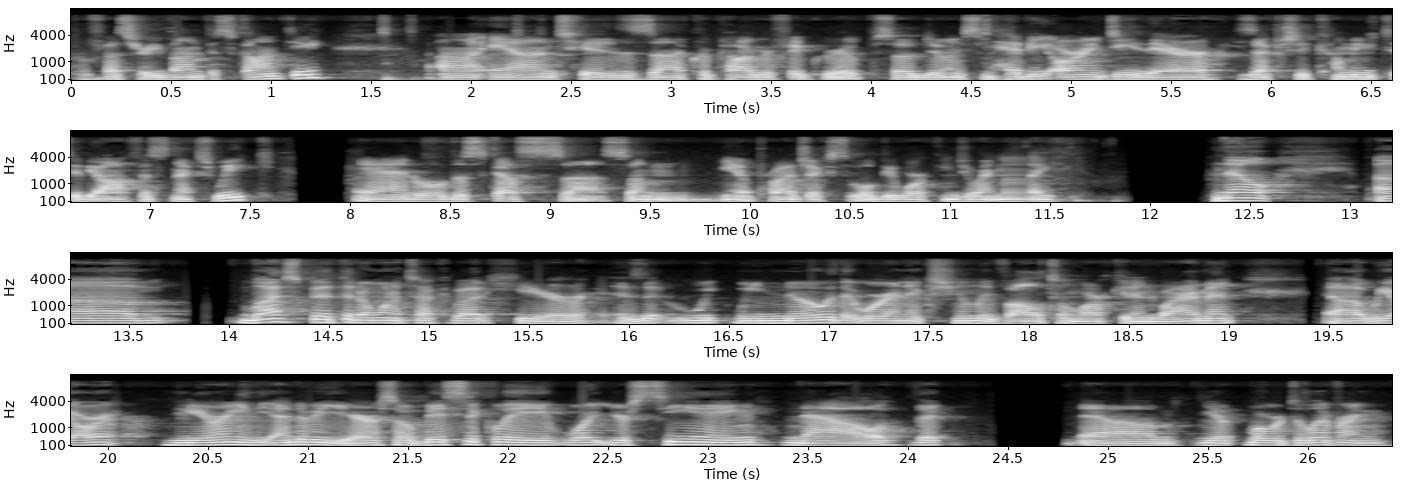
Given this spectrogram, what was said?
Professor Ivan Visconti, uh, and his cryptography group. So doing some heavy R and D there. He's actually coming to the office next week and we'll discuss uh, some you know projects that we'll be working jointly. Now, um, last bit that I want to talk about here is that we, we know that we're in an extremely volatile market environment. Uh, we are nearing the end of a year, so basically, what you're seeing now that um, you know what we're delivering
